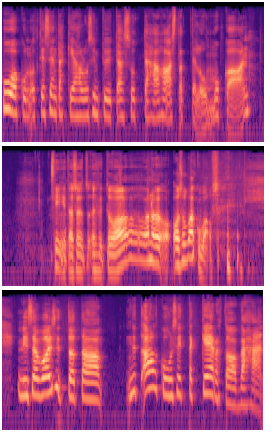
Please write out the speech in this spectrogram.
huokunut ja sen takia halusin pyytää sut tähän haastatteluun mukaan. Kiitos, tuo on osuva kuvaus. niin sä voisit tota, nyt alkuun sitten kertoa vähän,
